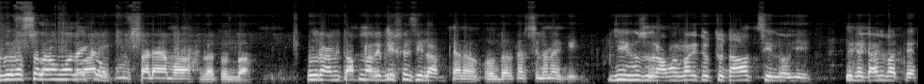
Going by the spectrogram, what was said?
হুজুর আসসালামু আলাইকুম। ওয়ালাইকুম আসসালাম ওয়া রাহমাতুল্লাহ। হুজুর আমি তো আপনার ছিলাম কেন কোনো দরকার ছিল নাকি? জি হুজুর আমার বাড়িতে একটু দাওয়াত ছিল এই দুইটা ডাল ভাতের।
